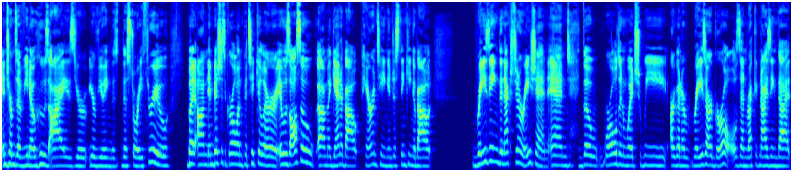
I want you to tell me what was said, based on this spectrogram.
in terms of you know whose eyes you're you're viewing the, the story through. But on ambitious girl in particular it was also um, again about parenting and just thinking about raising the next generation and the world in which we are going to raise our girls and recognizing that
